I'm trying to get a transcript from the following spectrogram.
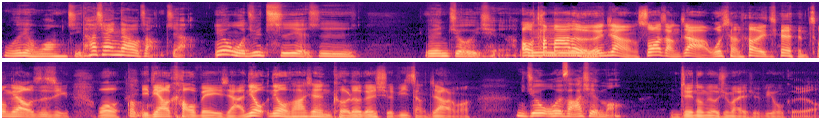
我有点忘记，他现在应该要涨价，因为我去吃也是。有点久以前哦，他妈的！我跟你讲，说到涨价，我想到一件很重要的事情，我一定要靠背一下。你有你有发现可乐跟雪碧涨价了吗？你觉得我会发现吗？你最近都没有去买雪碧或可乐哦？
